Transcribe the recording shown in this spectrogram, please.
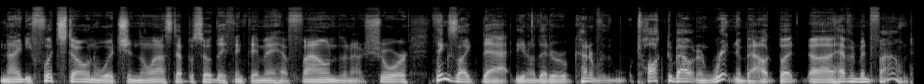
90 foot stone, which in the last episode they think they may have found, they're not sure. Things like that, you know, that are kind of talked about and written about, but uh, haven't been found.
